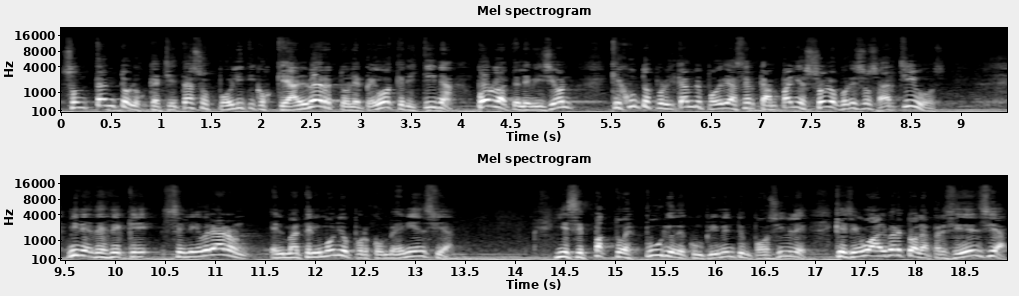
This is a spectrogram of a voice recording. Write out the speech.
Son tantos los cachetazos políticos que Alberto le pegó a Cristina por la televisión que Juntos por el Cambio podría hacer campaña solo con esos archivos. Mire, desde que celebraron el matrimonio por conveniencia y ese pacto espurio de cumplimiento imposible que llevó a Alberto a la presidencia,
